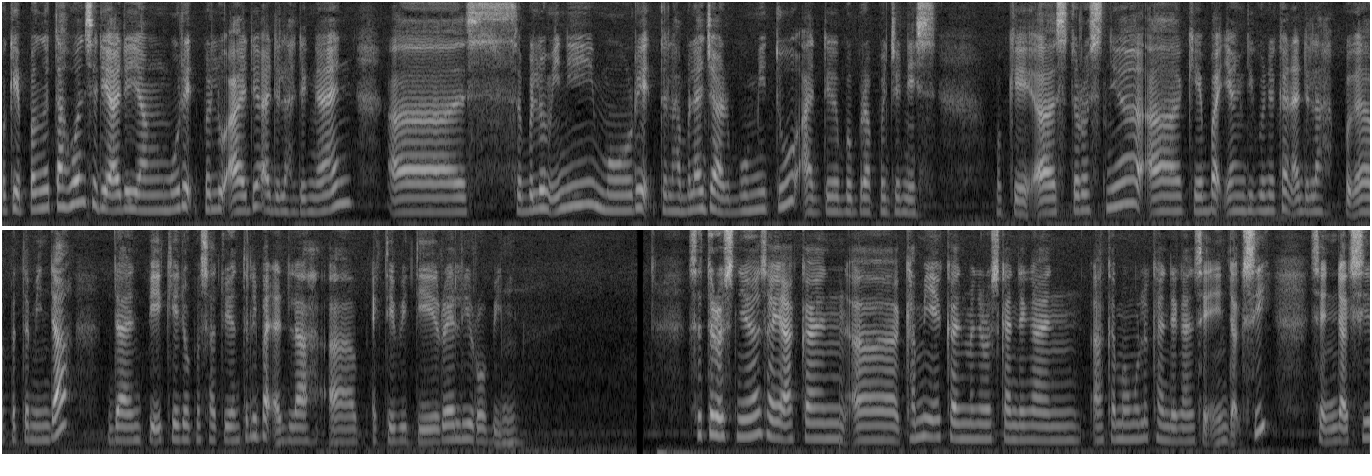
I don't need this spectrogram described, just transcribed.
Okey, pengetahuan sedia ada yang murid perlu ada adalah dengan uh, sebelum ini murid telah belajar bumi tu ada beberapa jenis. Okey, uh, seterusnya uh, kebat yang digunakan adalah uh, peta minda dan PAK 21 yang terlibat adalah uh, aktiviti rally robin. Seterusnya saya akan uh, kami akan meneruskan dengan akan memulakan dengan set induksi. Set induksi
